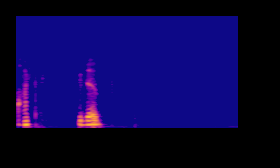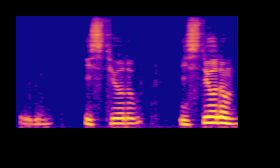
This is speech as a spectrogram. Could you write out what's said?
Artık gidem. İstiyorum. İstiyorum.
